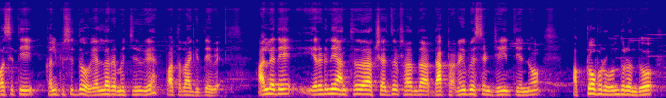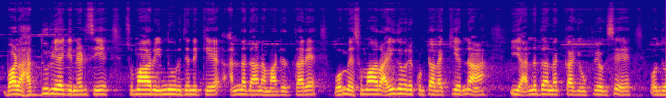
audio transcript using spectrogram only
ವಸತಿ ಕಲ್ಪಿಸಿದ್ದು ಎಲ್ಲರ ಮೆಚ್ಚುಗೆ ಪಾತ್ರರಾಗಿದ್ದೇವೆ. ಅಲ್ಲದೆ ಎರಡನೇ ಅಂತಾರಾಷ್ಟ್ರೀಯ ಅಧ್ಯಕ್ಷರಾದ ಡಾಕ್ಟರ್ ಅನಿಬೆಸೆಂಟ್ ಜಯಂತಿಯನ್ನು ಅಕ್ಟೋಬರ್ ಒಂದರಂದು ಭಾಳ ಅದ್ಧೂರಿಯಾಗಿ ನಡೆಸಿ ಸುಮಾರು ಇನ್ನೂರು ಜನಕ್ಕೆ ಅನ್ನದಾನ ಮಾಡಿರ್ತಾರೆ ಒಮ್ಮೆ ಸುಮಾರು ಐದೂವರೆ ಕ್ವಿಂಟಾಲ್ ಅಕ್ಕಿಯನ್ನು ಈ ಅನ್ನದಾನಕ್ಕಾಗಿ ಉಪಯೋಗಿಸಿ ಒಂದು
